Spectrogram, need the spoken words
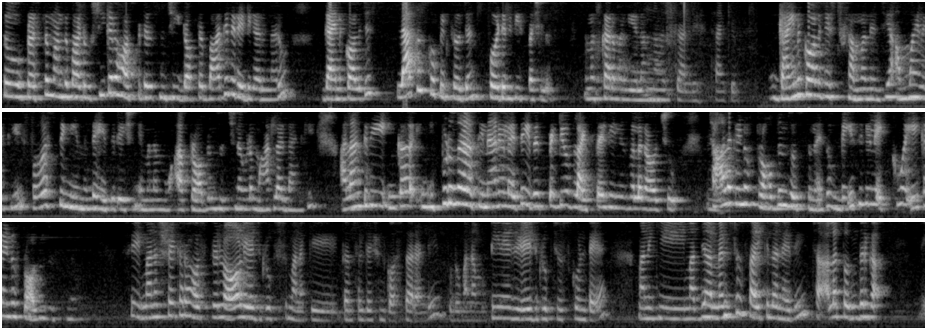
So ప్రస్తుతం మనతో పాటు శ్రీకర హాస్పిటల్స్ నుంచి డాక్టర్ భార్గవి రెడ్డి గారు ఉన్నారు. Gynaecologist laparoscopic surgeon fertility specialist నమస్కారం అండి ఎలా? నమస్తే అండి థ్యాంక్ యూ గైనకాలజిస్ట్ సంబంధించి అమ్మాయిలకి ఫస్ట్ థింగ్ ఏంటంటే హెజిటేషన్ ఏమైనా ఆ ప్రాబ్లమ్స్ వచ్చినా కూడా మాట్లాడడానికి. అలాంటిది ఇంకా ఇప్పుడున్న సినారియోలో అయితే irrespective of life style changes వల్ల కావచ్చు చాలా కైండ్ ఆఫ్ ప్రాబ్లమ్స్ వస్తున్నాయి. సో బేసికలీ ఎక్కువ ఏ కైండ్ ఆఫ్ ప్రాబ్లమ్స్ వస్తున్నాయి? సి మన Srikara hospital all age groups మనకి కన్సల్టేషన్కి వస్తారండి. ఇప్పుడు మనం టీనేజ్ ఏజ్ గ్రూప్ చూసుకుంటే మనకి ఈ మధ్య మెన్స్ట్రల్ సైకిల్ అనేది చాలా తొందరగా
